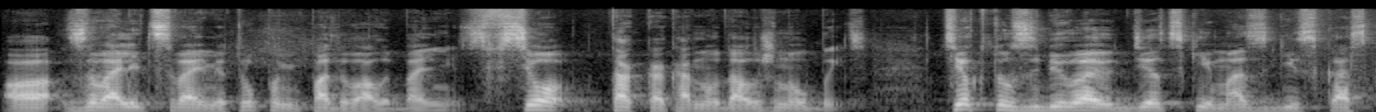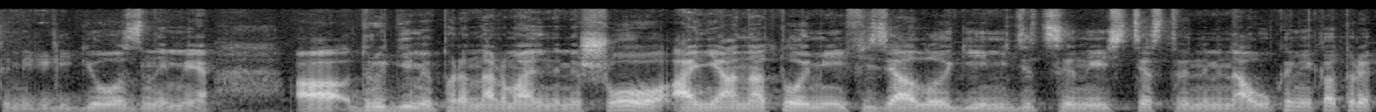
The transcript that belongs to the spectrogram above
э, завалить своими трупами подвалы больниц. Все так, как оно должно быть. Те, кто забивают детские мозги сказками религиозными, а, другими паранормальными шоу, а не анатомией, физиологией, медициной, естественными науками, которые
